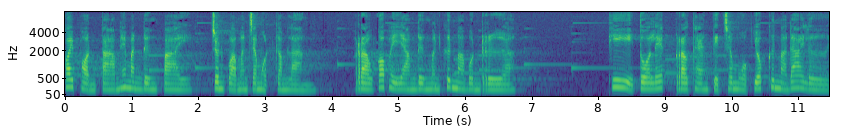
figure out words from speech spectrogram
ค่อยผ่อนตามให้มันดึงไป จนกว่ามันจะหมดกำลัง เราก็พยายามดึงมันขึ้นมาบนเรือ ที่ตัวเล็กเราแทงติดฉมวกยกขึ้นมาได้เลย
